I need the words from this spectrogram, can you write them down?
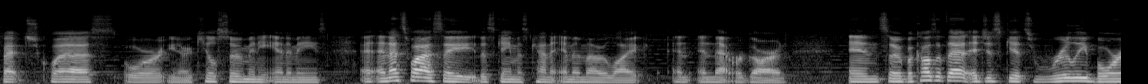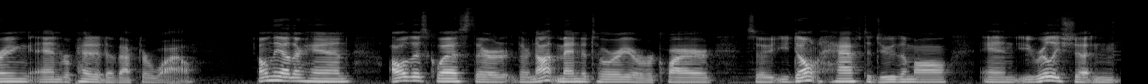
fetch quests or you know kill so many enemies. And, and that's why i say this game is kind of mmo like in, in that regard. And so because of that it just gets really boring and repetitive after a while. On the other hand all of those quests they're they're not mandatory or required so you don't have to do them all and you really shouldn't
